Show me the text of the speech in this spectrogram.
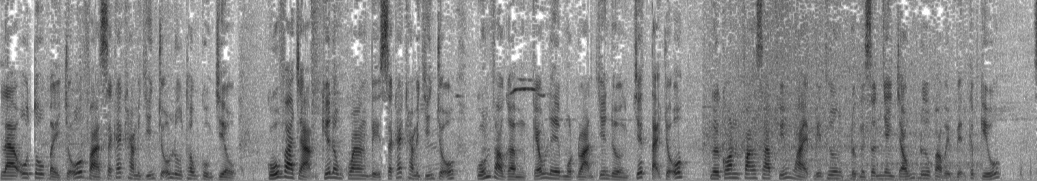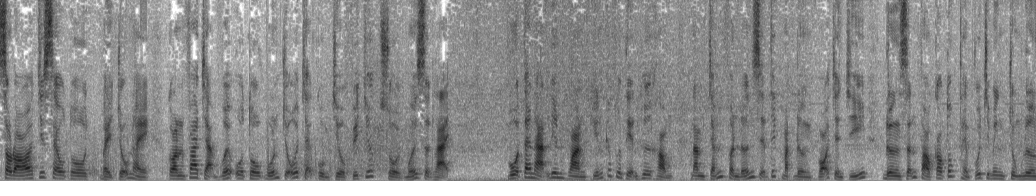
là ô tô 7 chỗ và xe khách 29 chỗ lưu thông cùng chiều. Cú va chạm khiến ông Quang bị xe khách 29 chỗ cuốn vào gầm kéo lê một đoạn trên đường chết tại chỗ. Người con văng xa phía ngoài bị thương được người dân nhanh chóng đưa vào bệnh viện cấp cứu. Sau đó, chiếc xe ô tô 7 chỗ này còn va chạm với ô tô 4 chỗ chạy cùng chiều phía trước rồi mới dừng lại. Vụ tai nạn liên hoàn khiến các phương tiện hư hỏng, nằm chắn phần lớn diện tích mặt đường Võ Trần Trí, đường dẫn vào cao tốc Thành phố Hồ Chí Minh Trung Lương,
